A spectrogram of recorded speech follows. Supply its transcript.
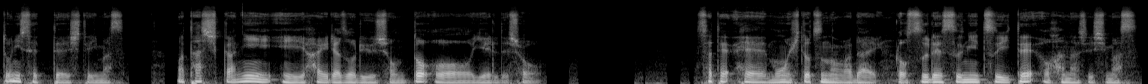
トに設定しています。まあ、確かにハイレゾリューションと言えるでしょう。さて、えー、もう一つの話題、ロスレスについてお話しします。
